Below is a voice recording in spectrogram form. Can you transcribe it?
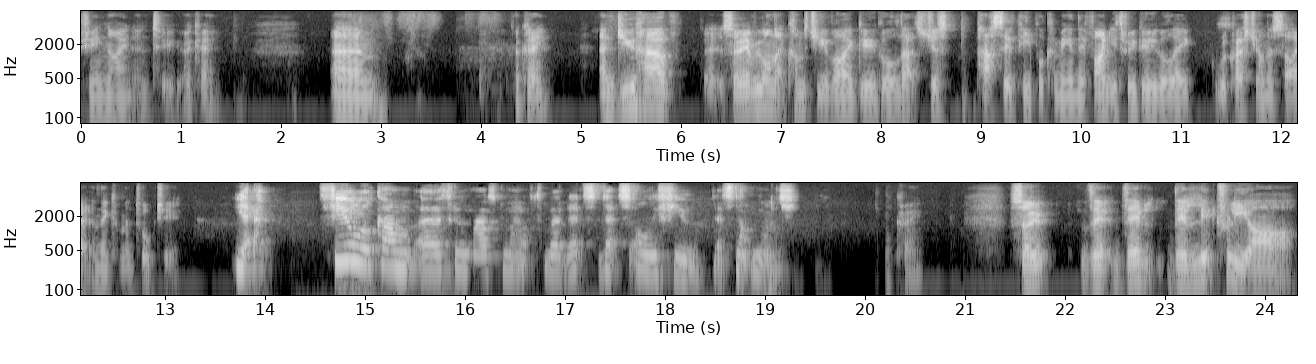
Between nine and two. Okay. Um. Okay. And do you have uh, so everyone that comes to you via Google, that's just passive people coming in. They find you through Google, they request you on the site, and they come and talk to you. Yeah. Few will come uh, through mouth to mouth, but that's that's only few. That's not much. Okay. So there, there, there literally are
